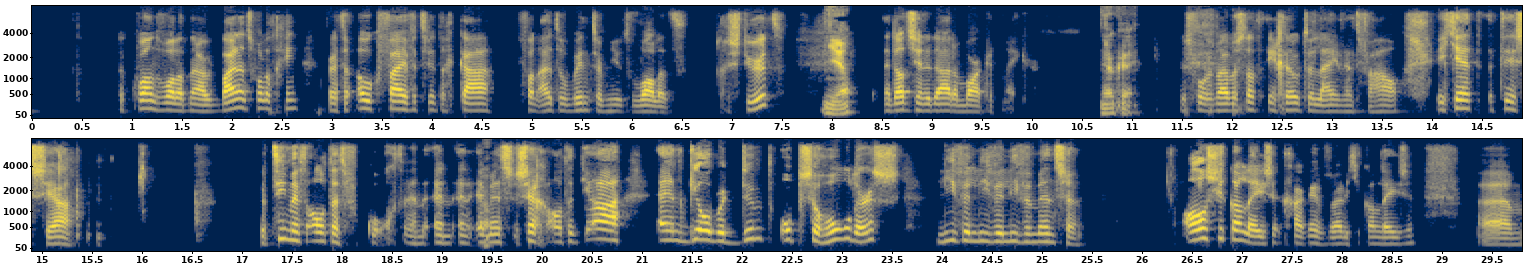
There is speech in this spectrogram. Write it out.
de Quant wallet naar Binance wallet ging, werd er ook 25k vanuit de Wintermute wallet gestuurd. Ja. En dat is inderdaad een market maker. Ja, oké. Dus volgens mij was dat in grote lijnen het verhaal. Weet je, het, het is ja. Het team heeft altijd verkocht. En, en, en, en Ja. mensen zeggen altijd ja. En Gilbert dumpt op zijn holders. Lieve, lieve, lieve mensen. Als je kan lezen, ga ik even vanuit dat je kan lezen. ehm,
